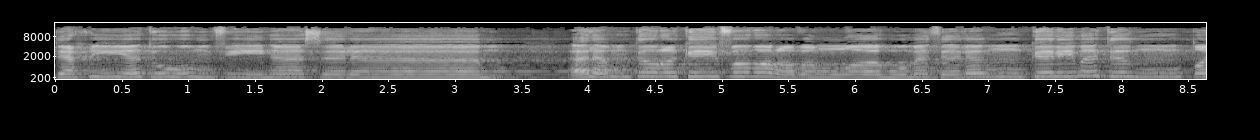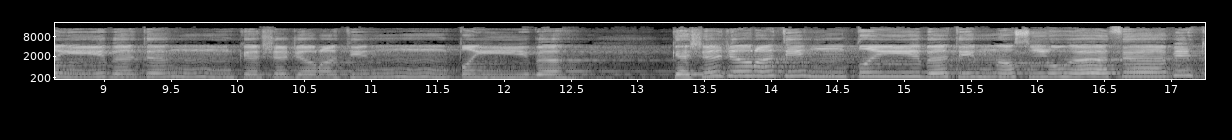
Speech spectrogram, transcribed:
تحيتهم فيها سلام. ألم تر كيف ضرب الله مثلا كلمة طيبة كشجرة طيبة؟ كشجرة طيبة أصلها ثابت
